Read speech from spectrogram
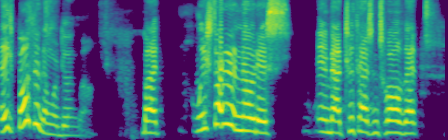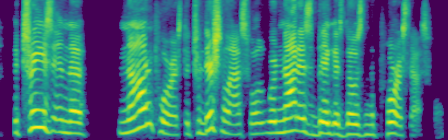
at least both of them were doing well. But we started to notice in about 2012 that the trees in the non-porous, the traditional asphalt, were not as big as those in the porous asphalt.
